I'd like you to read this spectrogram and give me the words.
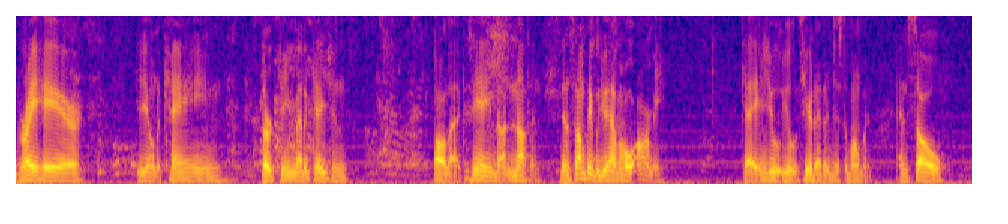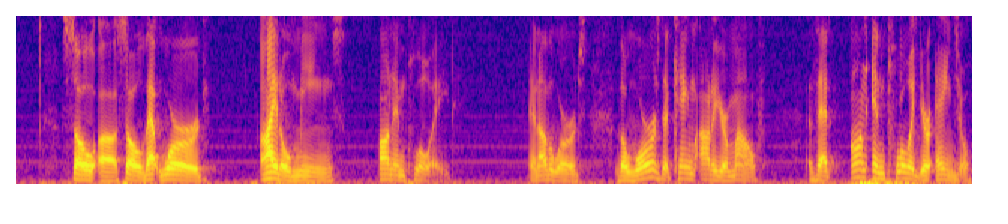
gray hair, he on a cane, 13 medications, all that, because he ain't done nothing. Then some people, you have a whole army. Okay, and you, you'll hear that in just a moment. And so, so, uh, so that word idle means unemployed. In other words, the words that came out of your mouth that unemployed your angel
